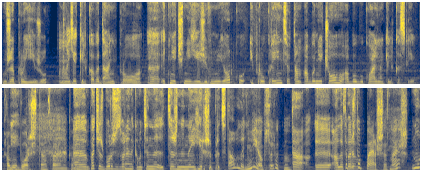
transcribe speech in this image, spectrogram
вже про їжу. Є кілька видань про е, етнічні їжі в Нью-Йорку, і про українців там або нічого, або буквально кілька слів. Або І, борщ, та, з варениками. бачиш, борщ з варениками це не це ж не найгірше представлення. Ні, абсолютно. Так, е, але Це пере- просто перше, знаєш? Ну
